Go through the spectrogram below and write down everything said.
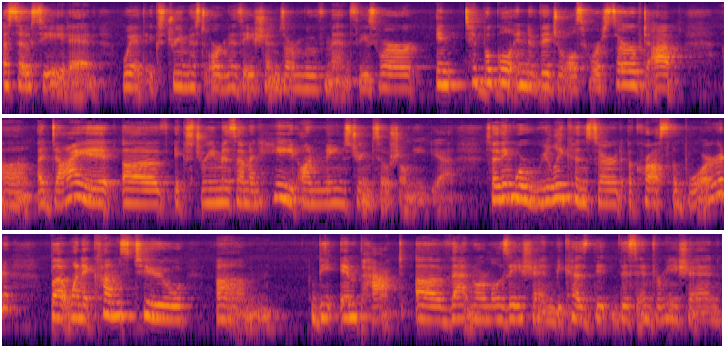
associated with extremist organizations or movements. These were in, typical individuals who were served up uh, a diet of extremism and hate on mainstream social media. So I think we're really concerned across the board. But when it comes to um, the impact of that normalization because the, this information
